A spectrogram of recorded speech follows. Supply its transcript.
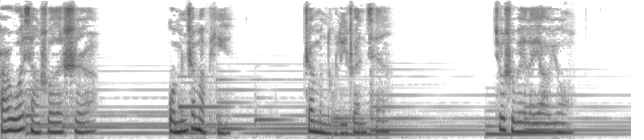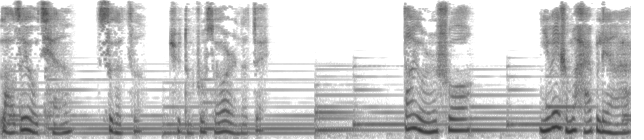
而我想说的是，我们这么拼，这么努力赚钱，就是为了要用“老子有钱”四个字去堵住所有人的嘴。当有人说：“你为什么还不恋爱，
